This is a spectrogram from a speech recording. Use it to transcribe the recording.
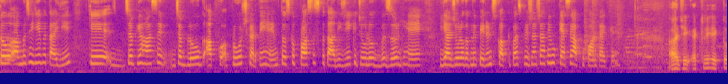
तो मुझे ये बताइए कि जब यहाँ से जब लोग आपको अप्रोच करते हैं तो उसका प्रोसेस बता दीजिए कि जो लोग बुज़ुर्ग हैं या जो लोग अपने पेरेंट्स को आपके पास भेजना चाहते हैं वो कैसे आपको कांटेक्ट करें? हाँ जी एक्चुअली एक तो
